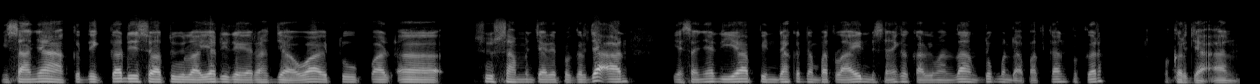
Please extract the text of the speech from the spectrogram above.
Misalnya ketika di suatu wilayah di daerah Jawa itu uh, susah mencari pekerjaan, biasanya dia pindah ke tempat lain, misalnya ke Kalimantan untuk mendapatkan peker, pekerjaan.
